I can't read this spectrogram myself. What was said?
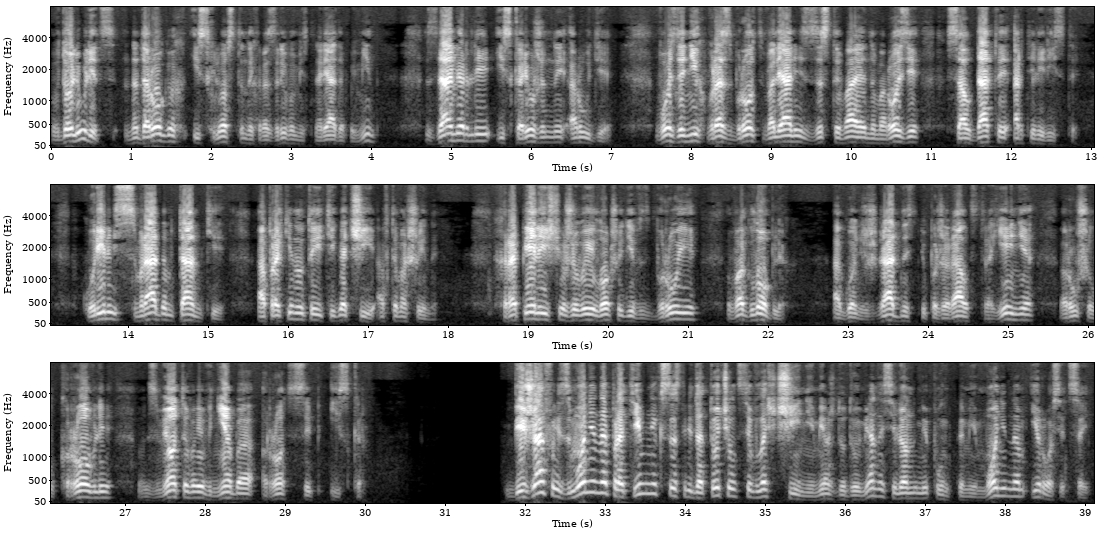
Вдоль улиц, на дорогах, исхлестанных разрывами снарядов и мин, замерли искореженные орудия, Возле них в разброд валялись, застывая на морозе, солдаты-артиллеристы. Курились смрадом танки, опрокинутые тягачи, автомашины. Храпели еще живые лошади в сбруе, в оглоблях. Огонь с жадностью пожирал строение, рушил кровли, взметывая в небо россыпь искр. Бежав из Монина, противник сосредоточился в лощине между двумя населенными пунктами – Монином и Росицей.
